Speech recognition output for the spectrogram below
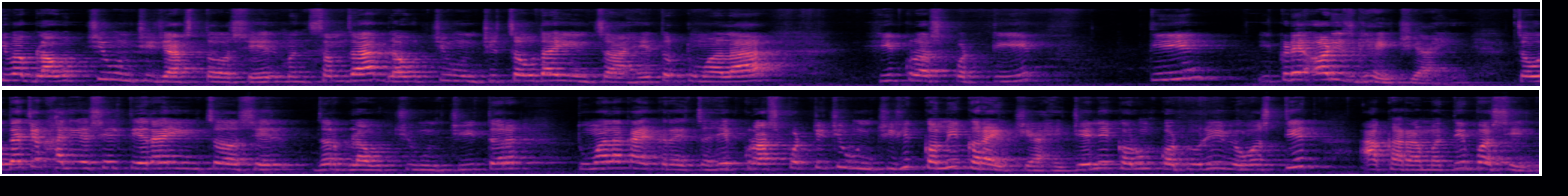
किंवा ब्लाऊजची उंची जास्त असेल म्हणजे समजा ब्लाऊजची उंची चौदा इंच आहे तर तुम्हाला ही क्रॉसपट्टी तीन इकडे अडीच घ्यायची आहे. चौदाच्या खाली असेल तेरा इंच असेल जर ब्लाऊजची उंची तर तुम्हाला काय करायचं हे क्रॉसपट्टीची उंची ही कमी करायची आहे जेणेकरून कटोरी व्यवस्थित आकारामध्ये बसेल.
